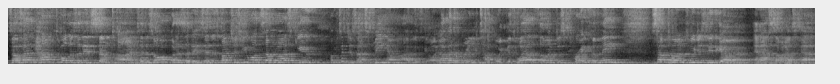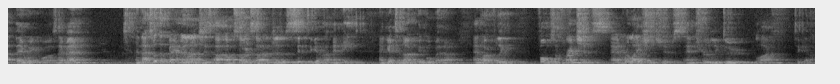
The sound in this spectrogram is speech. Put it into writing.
So as uncomfortable as it is sometimes, and as awkward as it is, and as much as you want someone to ask you, I'm going to just ask me how I was going. I've had a really tough week as well. Someone just pray for me. Sometimes we just need to go out and ask someone else how their week was. Amen? And that's what the family lunch is. I'm so excited to just sit together and eat and get to know people better and hopefully form some friendships and relationships and truly do life together.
